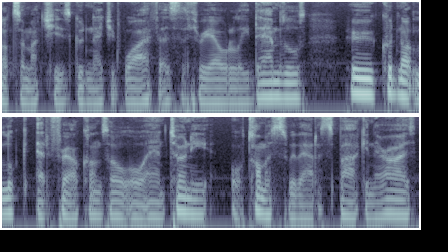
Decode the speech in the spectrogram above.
not so much his good natured wife as the three elderly damsels, who could not look at Frau Consul or Antonie or Thomas without a spark in their eyes.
